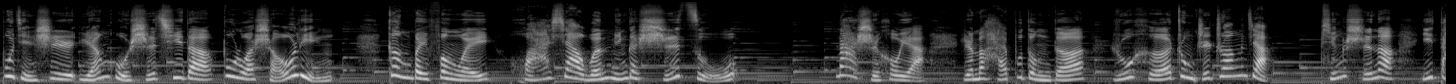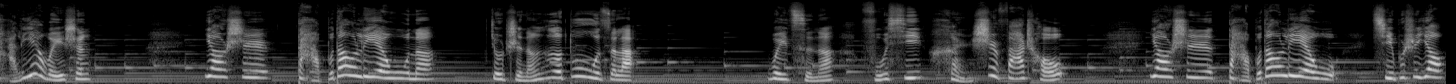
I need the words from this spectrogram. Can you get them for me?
不仅是远古时期的部落首领，更被奉为华夏文明的始祖。那时候呀，人们还不懂得如何种植庄稼，平时呢以打猎为生。要是打不到猎物呢，就只能饿肚子了。为此呢，伏羲很是发愁。要是打不到猎物，岂不是要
